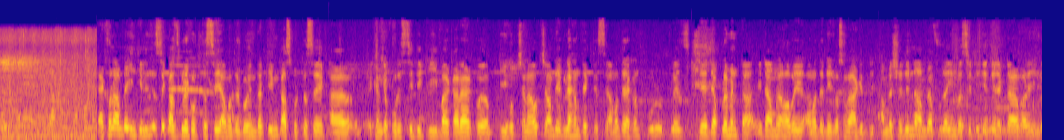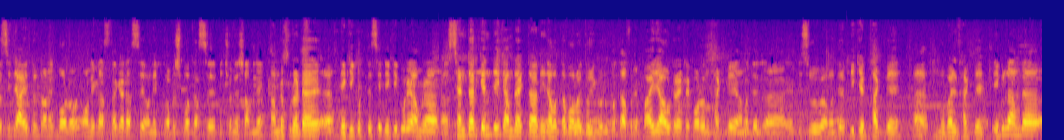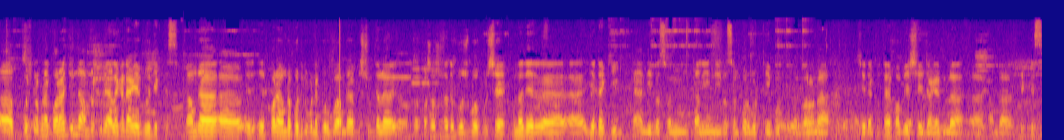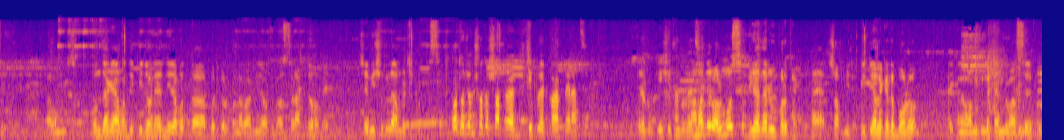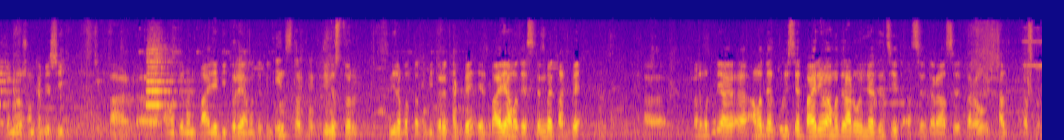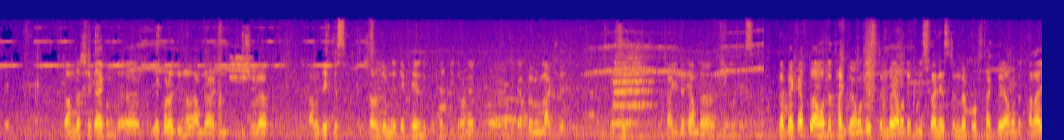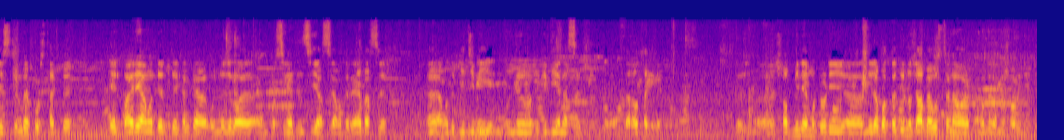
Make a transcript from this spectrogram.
Thank you. এখন আমরা ইন্টেলিজেন্সে কাজগুলো করতেছি, আমাদের গোয়েন্দা টিম কাজ করতেছে এখানকার পরিস্থিতি কি বা কারা কি হচ্ছে না হচ্ছে আমরা এগুলো এখন দেখতেছি। আমাদের এখন ফুল প্লেস যে ডেভেলপমেন্টটা এটা আমরা হবে আমাদের নির্বাচনের আগের দিন। আমরা সেজন্য আমরা পুরো ইউনিভার্সিটি যেহেতু একটা আমার ইউনিভার্সিটি আয়তনটা অনেক বড়, অনেক রাস্তাঘাট আছে, অনেক প্রবেশ পথ আছে পিছনের সামনে। আমরা পুরোটা দেখি করতেছি, দেখি করে আমরা সেন্টার কেন্দ্রিক আমরা একটা নিরাপত্তা বলয় তৈরি করব, তারপরে বাইরে আউটার একটা করণ থাকবে, আমাদের কিছু আমাদের টিকেট থাকবে হ্যাঁ মোবাইল থাকবে, এগুলো আমরা পরিকল্পনা করার জন্য আমরা পুরো এলাকাটা আগে ঘুরে দেখতেছি। আমরা এর- এরপরে আমরা পরিকল্পনা করব, আমরা বিশ্ববিদ্যালয় প্রশাসনের সাথে বসবো, বসে ওনাদের ইয়েটা কি হ্যাঁ নির্বাচনকালীন নির্বাচন পরবর্তী গণনা, সেটা কোথায় হবে, সেই জায়গাগুলো আমরা দেখতেছি। এবং কোন জায়গায় আমাদের কী ধরনের নিরাপত্তা পরিকল্পনা বা নিরাপত্তা ব্যবস্থা রাখতে হবে সেই বিষয়গুলো আমরা ঠিক করতেছি। কতজন সদস্য আপনারা ডিপ্লয়েট করার প্ল্যান আছে? এরকম কি সিদ্ধান্ত হয়েছে? আমাদের অলমোস্ট দুই হাজারের উপরে থাকবে হ্যাঁ সব মিলে। যেহেতু এলাকাটা বড় এখানে অনেকগুলো কেন্দ্র আছে ভোট কেন্দ্র সংখ্যা বেশি। আর আমাদের মানে বাইরে ভিতরে আমাদের তিন স্তর তিন স্তর নিরাপত্তা তো ভিতরে থাকবে। এর বাইরে আমাদের স্ট্যান্ড বাই থাকবে। মানে মোটামুটি আমাদের পুলিশের বাইরেও আমাদের আরও অন্য এজেন্সি আছে যারা আছে তারাও কাজ কাজ করবে। তো আমরা সেটা এখন ইয়ে করার জন্য আমরা এখন বিষয়গুলো আরও দেখতেছি। সরজমিনে দেখে কোথায় কি ধরনের আমাদের ডেভেলপমেন্ট লাগবে ফোর্সের চাহিদাটা আমরা ঠিক করতেছি। না ব্যাকআপ তো আমাদের থাকবে, আমাদের স্ট্যান্ড বাই আমাদের পুলিশ লাইনে স্ট্যান্ড বাই ফোর্স থাকবে, আমাদের থানায় স্ট্যান্ড বাই ফোর্স থাকবে। এর বাইরে আমাদের যেখানকার অন্য যে এনফোর্সিং এজেন্সি আছে, আমাদের র্যাব আছে হ্যাঁ আমাদের বিজিবি অন্য এপিবিএন আছে তারাও থাকবে। সব মিলিয়ে মোটামুটি নিরাপত্তার জন্য যা ব্যবস্থা নেওয়ার আমাদের আমরা সবই নিই।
